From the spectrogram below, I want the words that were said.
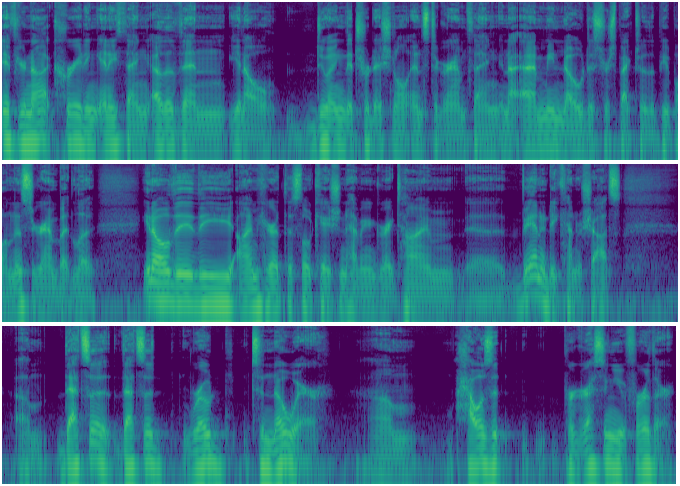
if you're not creating anything other than you know doing the traditional Instagram thing, and I, I mean no disrespect to the people on Instagram, but look, you know the the I'm here at this location having a great time, uh, vanity kind of shots. Um, that's a that's a road to nowhere. Um, how is it progressing you further?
